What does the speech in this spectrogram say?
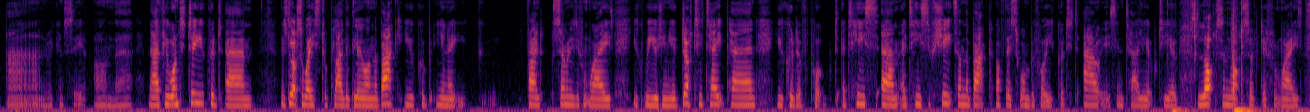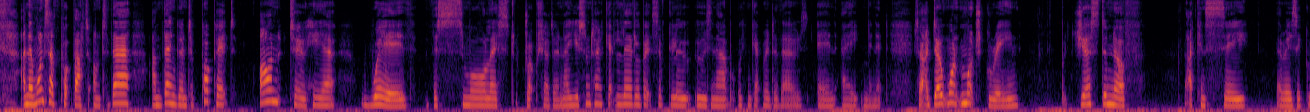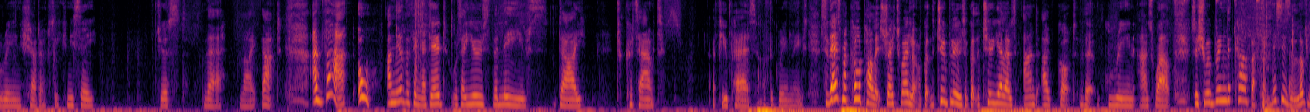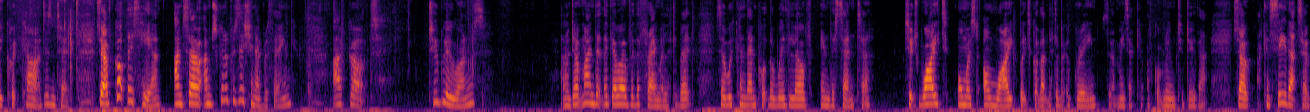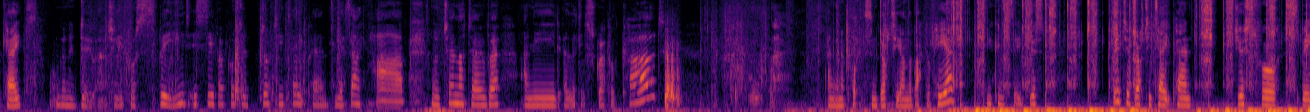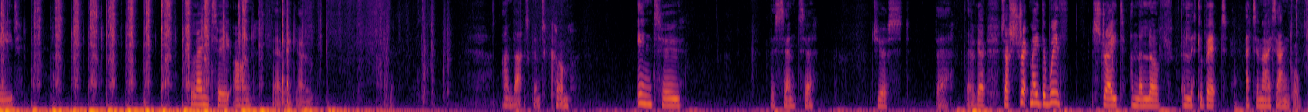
And we can see it on there. Now, if you wanted to, you could, um, there's lots of ways to apply the glue on the back. You could, you know, find so many different ways. You could be using your dotty tape pen. You could have put adhes um, adhesive sheets on the back of this one before you cut it out. It's entirely up to you. Lots and lots of different ways. And then once I've put that onto there, I'm then going to pop it onto here with the smallest drop shadow. Now you sometimes get little bits of glue oozing out, but we can get rid of those in a minute. So I don't want much green, but just enough that I can see there is a green shadow. So can you see just there like that? And that, oh, and the other thing I did was I used the leaves die to cut out a few pairs of the green leaves. So there's my colour palette straight away. Look, I've got the two blues, I've got the two yellows, and I've got the green as well. So should we bring the card back in? This is a lovely quick card, isn't it? So I've got this here, and so I'm just going to position everything. I've got two blue ones, and I don't mind that they go over the frame a little bit so we can then put the with love in the centre. So it's white almost on white but it's got that little bit of green so that means I have got room to do that. So I can see that's okay. What I'm going to do actually for speed is see if I've got a dotty tape pen. Yes I have. I'm going to turn that over. I need a little scrap of card. I'm going to put some dotty on the back of here. You can see just a bit of dotty tape pen just for speed. Plenty on. There we go. And that's going to come into the centre just there. There we go. So I've strip made the width straight and the love a little bit at a nice angle.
